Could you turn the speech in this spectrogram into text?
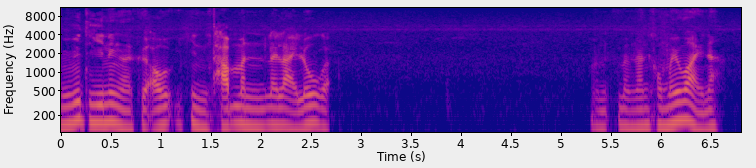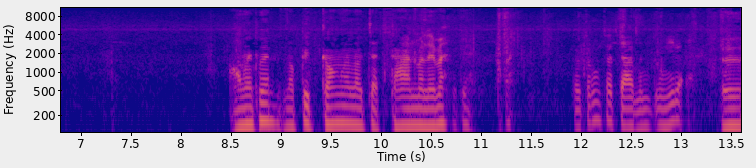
มีวิธีหนึ่งอะคือเอาหินทับมันหลาย ๆ ลูกอะมันแบบนั้นคงไม่ไหวนะ เอาไหมเพื่อน เราปิดกล้องแล้วเราจัดการมันเลยไหมเราต้องจัดการมันตรงนี้แหละ เออ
